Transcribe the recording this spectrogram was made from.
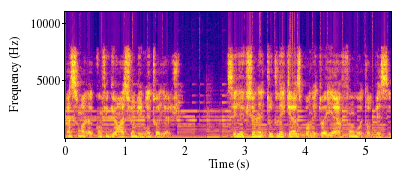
Passons à la configuration du nettoyage. Sélectionnez toutes les cases pour nettoyer à fond votre PC.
